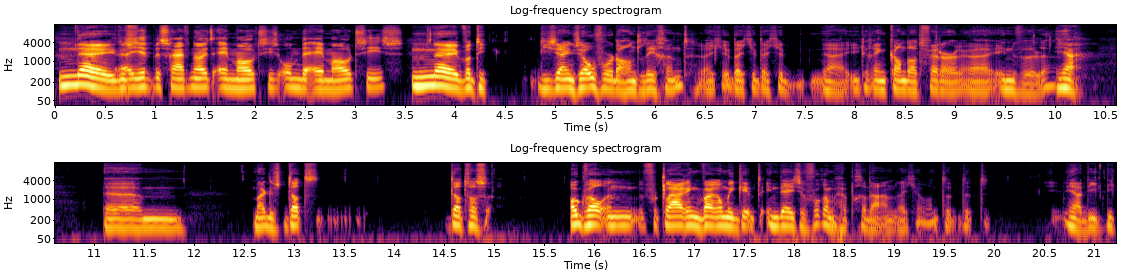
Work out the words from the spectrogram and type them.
nee. Dus... Uh, je beschrijft nooit emoties om de emoties. Nee, want die, die zijn zo voor de hand liggend, weet je, dat je, dat je ja, iedereen kan dat verder invullen. Ja. Um, maar dus dat, dat was ook wel een verklaring waarom ik het in deze vorm heb gedaan. Weet je, want dat, ja, die, die,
